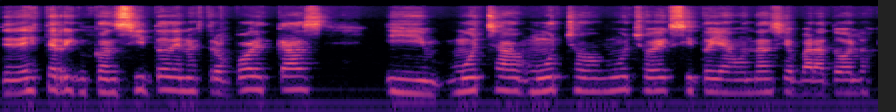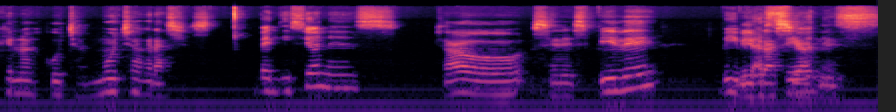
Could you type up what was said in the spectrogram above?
desde este rinconcito de nuestro podcast y mucha, mucho, mucho éxito y abundancia para todos los que nos escuchan. Muchas gracias. Bendiciones. Chao, se despide Vibraciones.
